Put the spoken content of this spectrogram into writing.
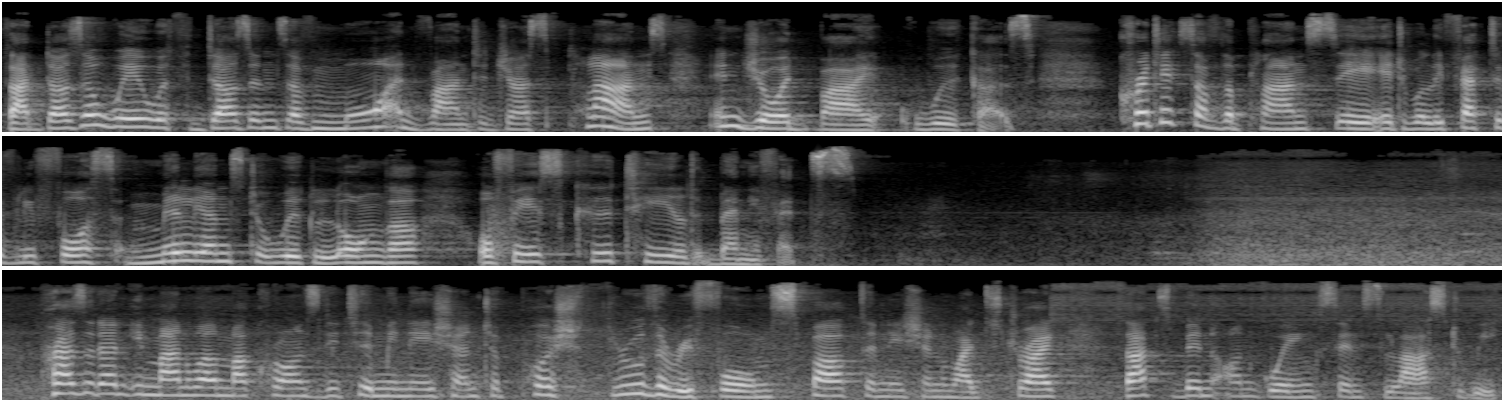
that does away with dozens of more advantageous plans enjoyed by workers. Critics of the plan say it will effectively force millions to work longer or face curtailed benefits. President Emmanuel Macron's determination to push through the reform sparked a nationwide strike that's been ongoing since last week,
